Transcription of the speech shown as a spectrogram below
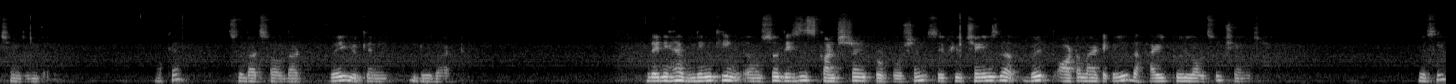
changing that. Okay? So that's how that way you can do that. Then you have linking uh, so this is constraint proportions. If you change the width automatically the height will also change you see?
